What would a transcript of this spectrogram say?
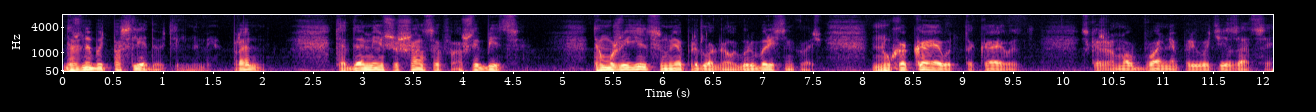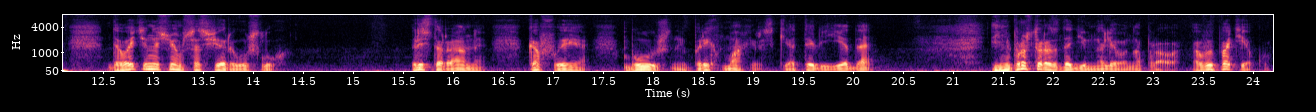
должны быть последовательными, правильно? Тогда меньше шансов ошибиться. Тому же Ельцину я предлагал, говорю, Борис Николаевич, ну какая вот такая вот, скажем, обвальная приватизация? Давайте начнем со сферы услуг. Рестораны, кафе, булочные, парикмахерские, ателье, да? И не просто раздадим налево-направо, а в ипотеку.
